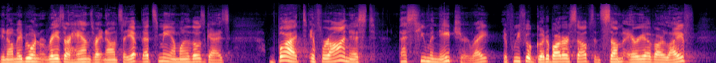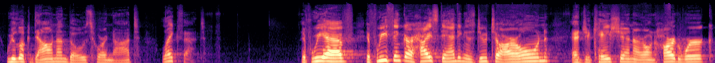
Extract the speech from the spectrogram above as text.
you know, maybe we wouldn't raise our hands right now and say, yep, that's me, I'm one of those guys. But if we're honest, that's human nature, right? If we feel good about ourselves in some area of our life, we look down on those who are not like that. If we have if we think our high standing is due to our own education, our own hard work,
